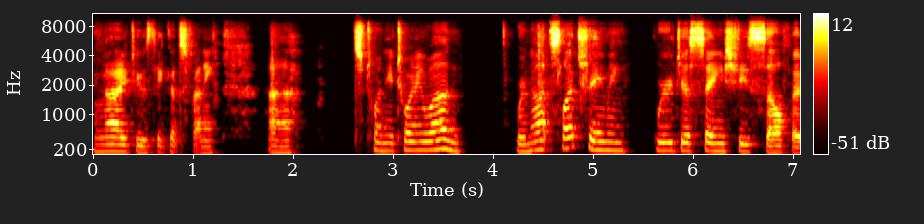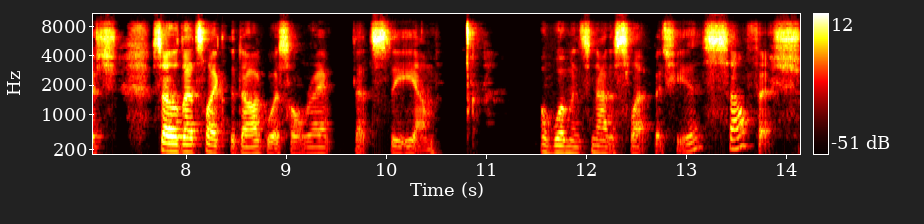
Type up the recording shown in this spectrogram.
I do think it's funny. Uh, it's 2021. We're not slut shaming. We're just saying she's selfish. So that's like the dog whistle, right? That's the um, a woman's not a slut, but she is selfish.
